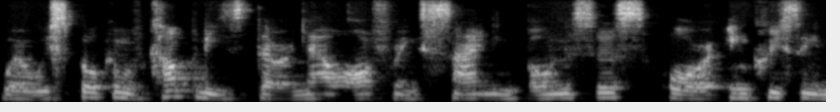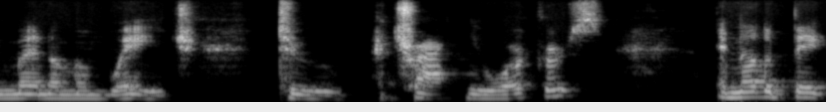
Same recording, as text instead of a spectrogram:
where we've spoken with companies that are now offering signing bonuses or increasing minimum wage to attract new workers. Another big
